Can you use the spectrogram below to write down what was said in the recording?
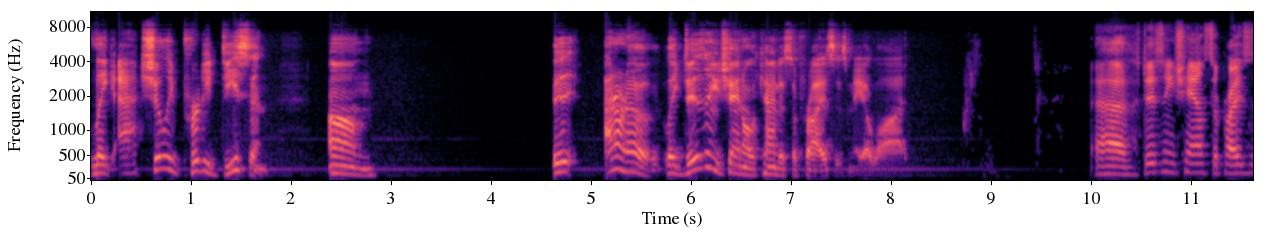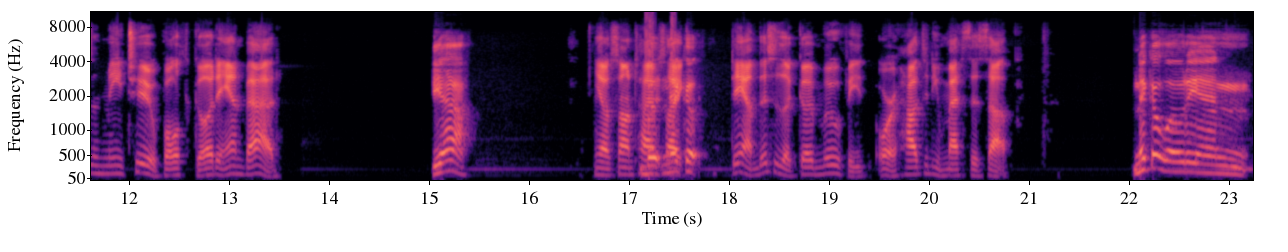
like actually pretty decent. Um, it, I don't know, like Disney Channel kind of surprises me a lot. Uh, Disney Channel surprises me too, both good and bad. Yeah, You know, sometimes but like, Nicke- damn, this is a good movie, or how did you mess this up? Nickelodeon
